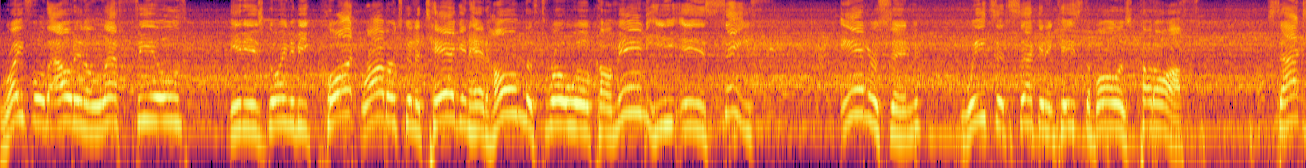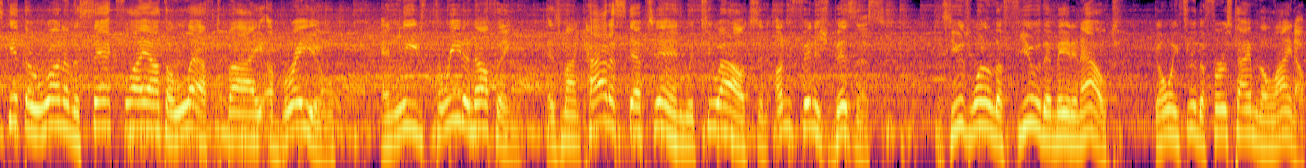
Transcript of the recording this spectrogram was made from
Rifled out in a left field. It is going to be caught. Roberts going to tag and head home. The throw will come in. He is safe. Anderson waits at second in case the ball is cut off. Sox get the run on the sac fly out the left by Abreu and lead three to nothing as Moncada steps in with two outs and unfinished business. As he was one of the few that made an out going through the first time in the lineup.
